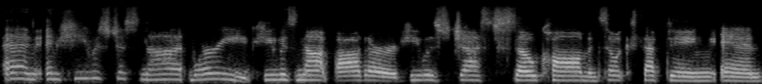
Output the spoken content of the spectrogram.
And and he was just not worried. He was not bothered. He was just so calm and so accepting and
